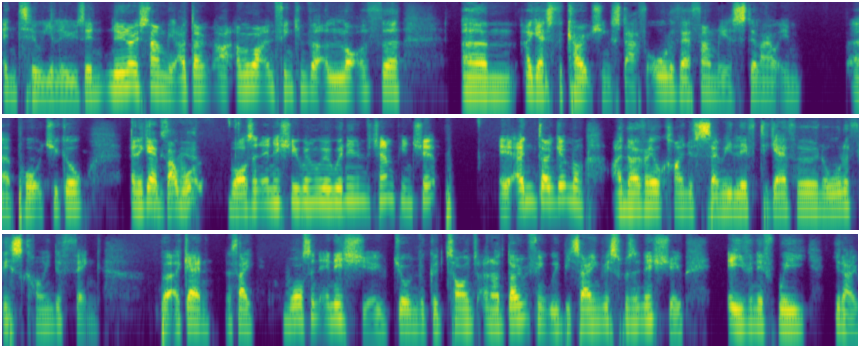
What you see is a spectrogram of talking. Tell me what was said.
until you're losing. Nuno's family. I don't. I, I'm right in thinking that a lot of the, um, I guess the coaching staff, all of their family is still out in uh, Portugal. And again, Think so, that wasn't an issue when we were winning the championship. It- and don't get me wrong, I know they all kind of semi live together and all of this kind of thing. But again, I say wasn't an issue during the good times, and I don't think we'd be saying this was an issue, even if we, you know,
